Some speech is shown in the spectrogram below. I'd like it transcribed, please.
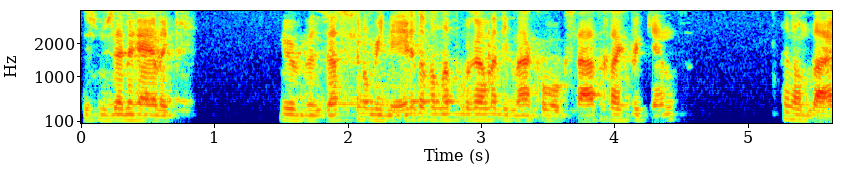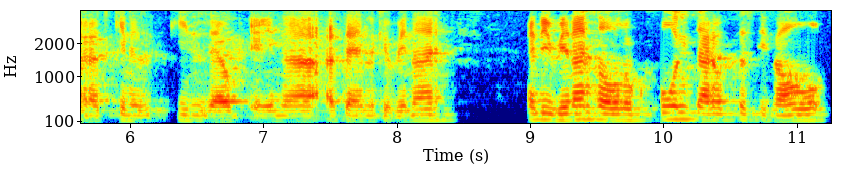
Dus nu zijn er eigenlijk nu hebben we zes genomineerden van dat programma, die maken we ook zaterdag bekend. En dan daaruit kiezen, zij ook één uiteindelijke winnaar. En die winnaar zal dan ook volgend jaar op het festival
